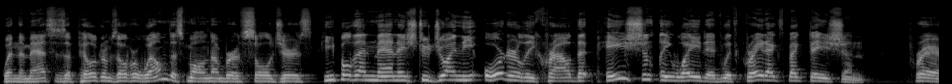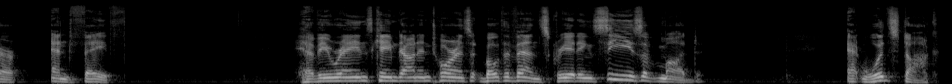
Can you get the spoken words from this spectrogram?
When the masses of pilgrims overwhelmed the small number of soldiers, people then managed to join the orderly crowd that patiently waited with great expectation, prayer, and faith. Heavy rains came down in torrents at both events, creating seas of mud. At Woodstock,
